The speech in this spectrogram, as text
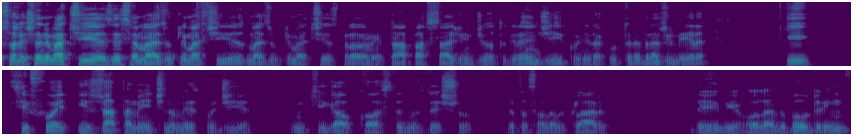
sou Alexandre Matias, esse é mais um Climatias, mais um Climatias para lamentar a passagem de outro grande ícone da cultura brasileira que se foi exatamente no mesmo dia em que Gal Costa nos deixou. Eu estou falando, claro, dele, Rolando Boldrin,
